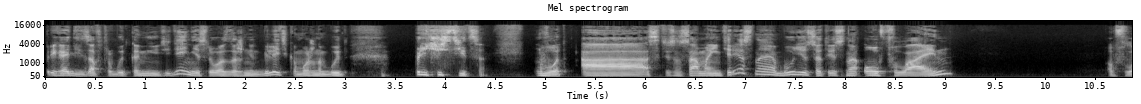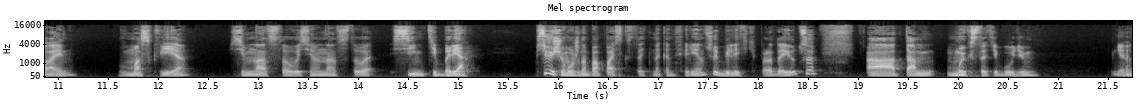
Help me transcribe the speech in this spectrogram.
приходите, завтра будет комьюнити-день, если у вас даже нет билетика, можно будет причаститься. Вот. А, соответственно, самое интересное будет, соответственно, офлайн. Офлайн в Москве 17-18 сентября. Все еще можно попасть, кстати, на конференцию, билетики продаются. А там мы, кстати, будем. Я да.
